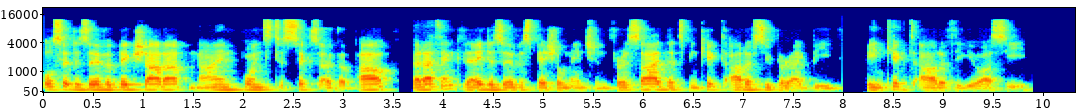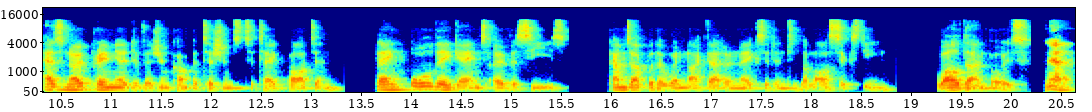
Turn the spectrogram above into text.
also deserve a big shout out, nine points to six over Pau. But I think they deserve a special mention for a side that's been kicked out of Super Rugby, been kicked out of the URC, has no Premier Division competitions to take part in, playing all their games overseas comes up with a win like that and makes it into the last 16. Well done, boys. Yeah,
